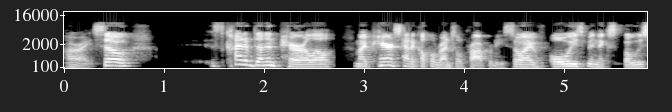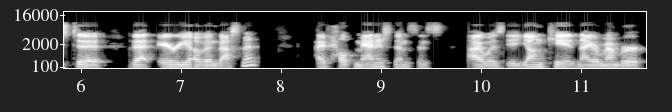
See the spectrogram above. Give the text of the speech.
All right. So it's kind of done in parallel. My parents had a couple rental properties, so I've always been exposed to that area of investment. I've helped manage them since I was a young kid, and I remember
